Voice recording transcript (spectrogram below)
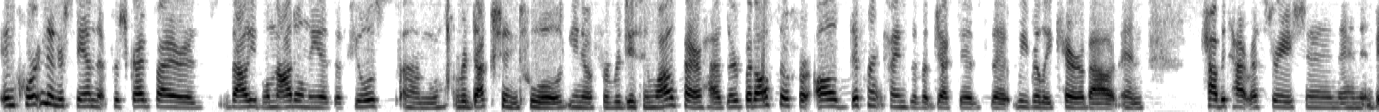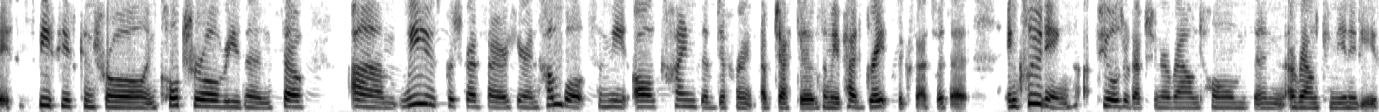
important to understand that prescribed fire is valuable not only as a fuel um, reduction tool, you know, for reducing wildfire hazard, but also for all different kinds of objectives that we really care about and habitat restoration and invasive species control and cultural reasons. So um, we use prescribed fire here in Humboldt to meet all kinds of different objectives, and we've had great success with it, including fuels reduction around homes and around communities.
